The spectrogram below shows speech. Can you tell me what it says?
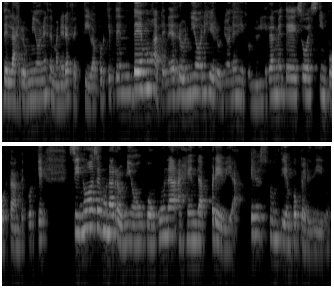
de las reuniones de manera efectiva, porque tendemos a tener reuniones y reuniones y reuniones, y realmente eso es importante, porque si no haces una reunión con una agenda previa, es un tiempo perdido.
